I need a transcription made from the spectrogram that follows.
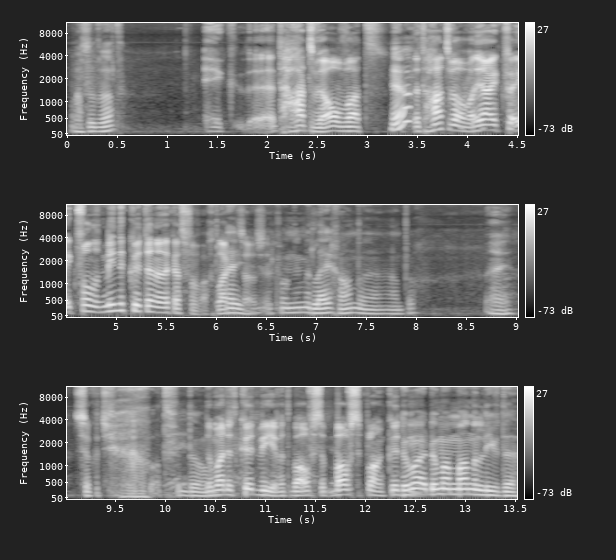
Was het wat? Ik, het had wel wat. Ja? Het had wel wat. Ja, ik, ik vond het minder kut dan dat ik had verwacht. Laat ik het zo ik zeggen. kwam niet met lege handen aan, toch? Hey, sukkeltje. Godverdomme. Doe maar dit kutbier. Wat bovenste, bovenste plan. Doe Kutbier. maar, doe maar mannenliefde.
